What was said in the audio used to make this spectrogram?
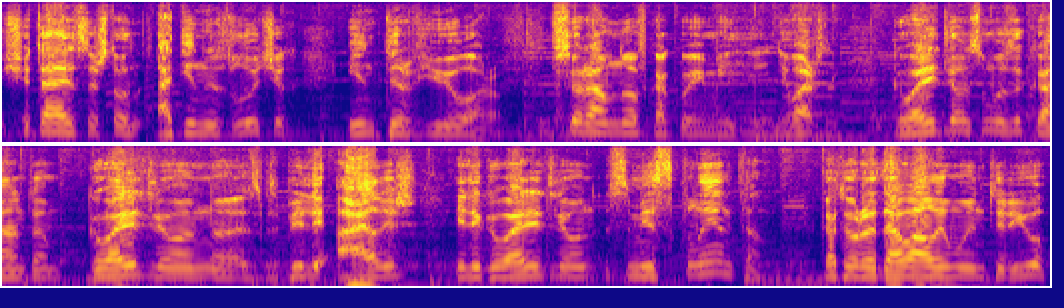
считается, что он один из лучших интервьюеров. Все равно в какой медиа. Неважно, говорит ли он с музыкантом, говорит ли он э, с Билли Айлиш, или говорит ли он с мисс Клинтон, которая давала ему интервью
